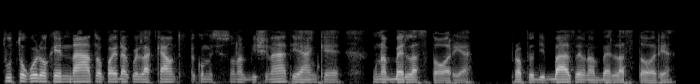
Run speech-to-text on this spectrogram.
tutto quello che è nato poi da quell'account e come si sono avvicinati è anche una bella storia, proprio di base è una bella storia.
